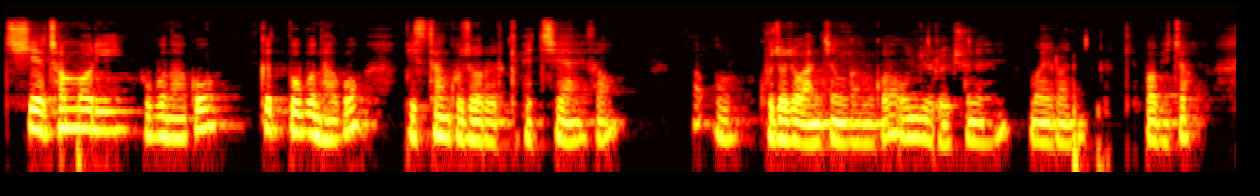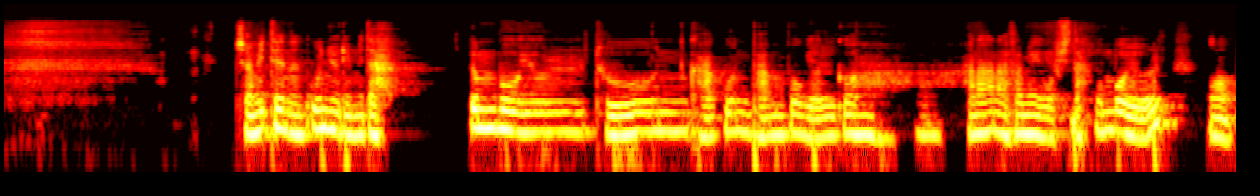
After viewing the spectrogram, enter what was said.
시의 첫머리 부분하고 끝 부분하고 비슷한 구조를 이렇게 배치해서 어, 구조적 안정감과 운율을 주는 뭐 이런 기법이죠. 저 밑에는 운율입니다. 음보율, 둔, 가군, 반복, 열거 하나하나 설명해 봅시다. 음보율, 어,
